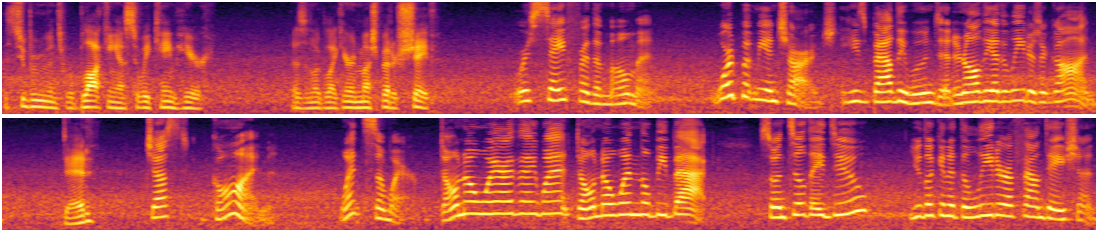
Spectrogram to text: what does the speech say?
The supermutants were blocking us, so we came here. Doesn't look like you're in much better shape. We're safe for the moment. Ward put me in charge. He's badly wounded, and all the other leaders are gone. Dead? Just gone. Went somewhere. Don't know where they went, don't know when they'll be back. So until they do, you're looking at the leader of Foundation.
